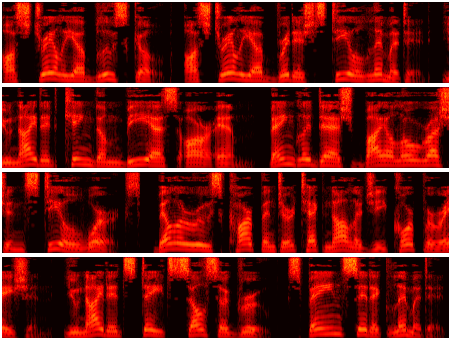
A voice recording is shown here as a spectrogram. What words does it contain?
Australia BlueScope, Australia British Steel Limited, United Kingdom BSRM, Bangladesh Byelorussian Steel Works, Belarus Carpenter Technology Corporation, United States Celsa Group, Spain CITIC Limited,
